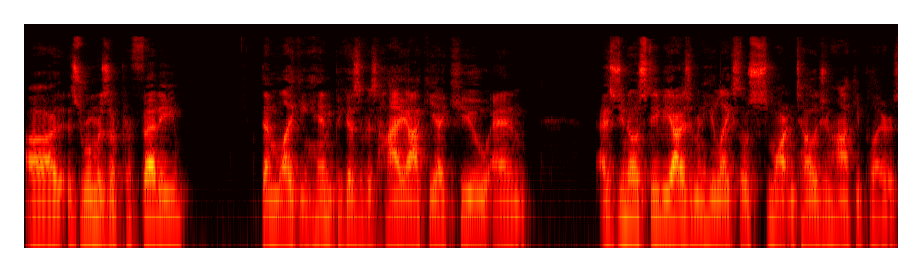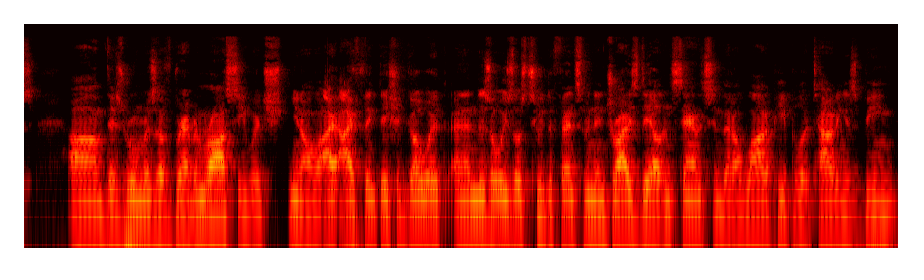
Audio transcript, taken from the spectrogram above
Uh, there's rumors of Perfetti, them liking him because of his high hockey IQ. And as you know, Stevie Yzerman, he likes those smart, intelligent hockey players. Um, there's rumors of Graben Rossi, which, you know, I, I think they should go with. And then there's always those two defensemen in Drysdale and Sanderson that a lot of people are touting as being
